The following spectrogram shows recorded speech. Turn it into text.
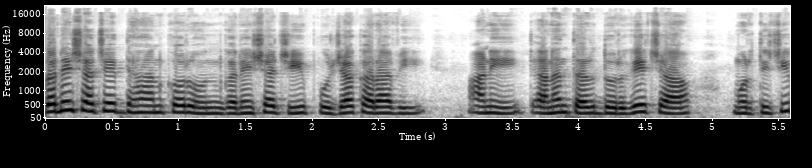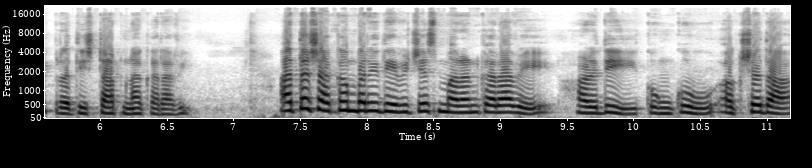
गणेशाचे ध्यान करून गणेशाची पूजा करावी आणि त्यानंतर दुर्गेच्या मूर्तीची प्रतिष्ठापना करावी. आता शाकंभरी देवीचे स्मरण करावे. हळदी कुंकू अक्षदा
